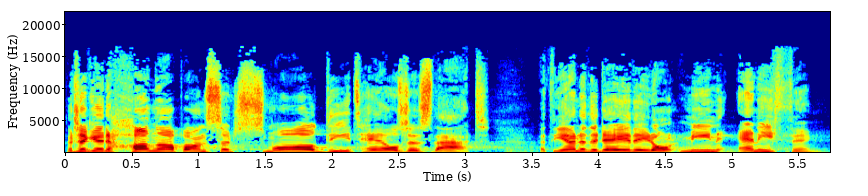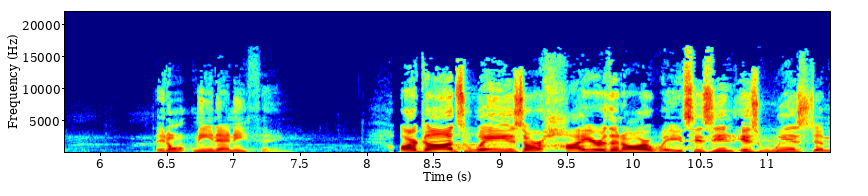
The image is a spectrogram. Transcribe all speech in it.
And to get hung up on such small details as that, at the end of the day, they don't mean anything. They don't mean anything. Our God's ways are higher than our ways. His, in, his wisdom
